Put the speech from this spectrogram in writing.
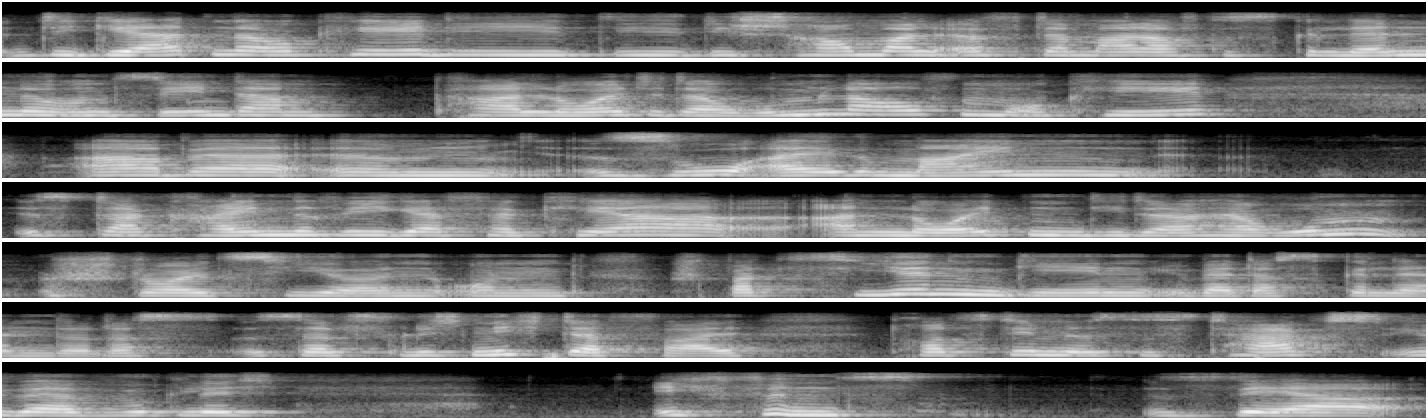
die Gärtner, okay, die, die, die schauen mal öfter mal auf das Gelände und sehen da ein paar Leute da rumlaufen, okay. Aber ähm, so allgemein ist da kein reger Verkehr an Leuten, die da herumstolzieren und spazieren gehen über das Gelände. Das ist natürlich nicht der Fall. Trotzdem ist es tagsüber wirklich, ich finde es sehr,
